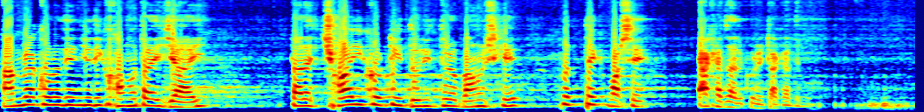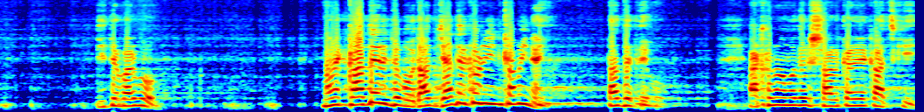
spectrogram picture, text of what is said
আমরা কোনোদিন যদি ক্ষমতায় যাই, তাহলে ছয় কোটি দরিদ্র মানুষকে প্রত্যেক মাসে এক হাজার করে টাকা দেব। দিতে পারব? মানে কাদের দেবো? যাদের কোনো ইনকামই নাই, তাদের দেব। এখন আমাদের সরকারের কাজ কি?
